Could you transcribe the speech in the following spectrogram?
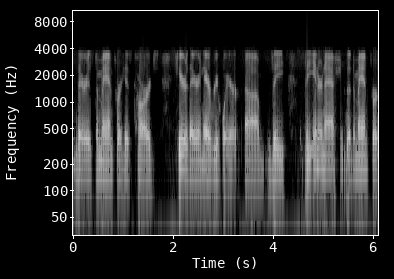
there is demand for his cards here, there, and everywhere. Um, the the international the demand for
